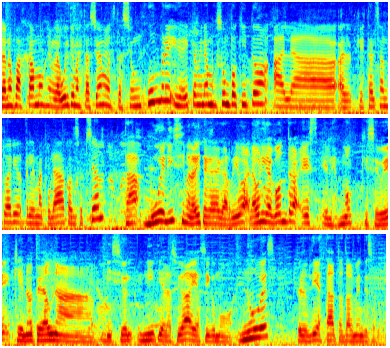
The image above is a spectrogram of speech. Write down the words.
Ya nos bajamos en la última estación, en la estación Cumbre, y de ahí caminamos un poquito a la, al que está el santuario de la Inmaculada Concepción. Está buenísima la vista que hay acá arriba. La única contra es el smog que se ve, que no te da una visión nítida de la ciudad y así como nubes, pero el día está totalmente soleado.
